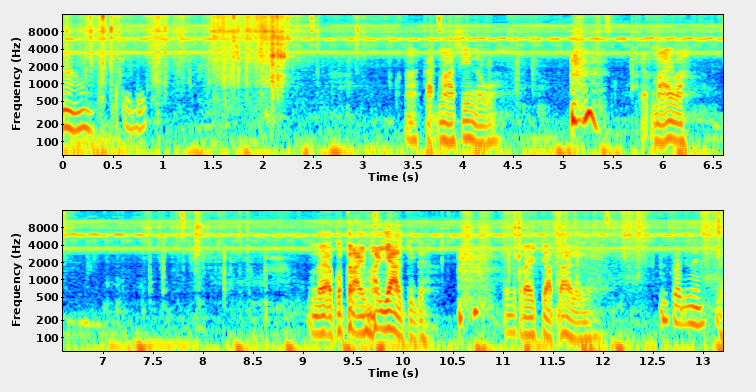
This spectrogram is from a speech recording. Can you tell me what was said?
เอาตัวเล็กอะกัดมาสิหนูกัดไม้มาได้เอากระต่ายมายากจริงนะเอากระต่ายจับได้เลยนะแป๊บนึงได้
